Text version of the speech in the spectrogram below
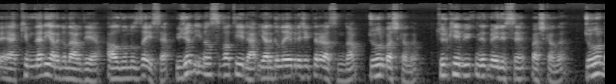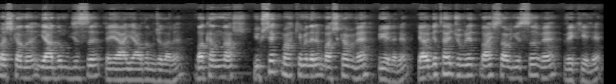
veya kimleri yargılar diye aldığımızda ise Yüce Divan sıfatıyla yargılayabilecekler arasında Cumhurbaşkanı, Türkiye Büyük Millet Meclisi Başkanı, Cumhurbaşkanı yardımcısı veya yardımcıları, bakanlar, yüksek mahkemelerin başkan ve üyeleri, Yargıtay Cumhuriyet Başsavcısı ve vekili,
